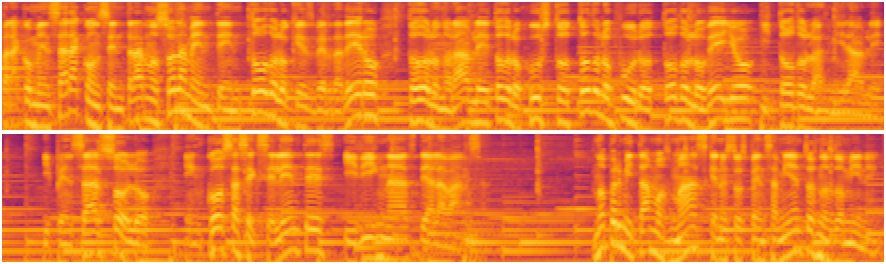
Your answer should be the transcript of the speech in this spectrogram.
para comenzar a concentrarnos solamente en todo lo que es verdadero, todo lo honorable, todo lo justo, todo lo puro, todo lo bello y todo lo admirable. Y pensar solo en cosas excelentes y dignas de alabanza. No permitamos más que nuestros pensamientos nos dominen,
